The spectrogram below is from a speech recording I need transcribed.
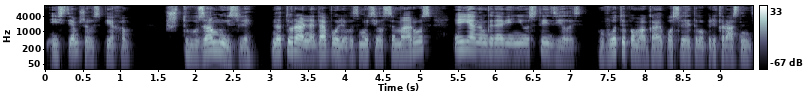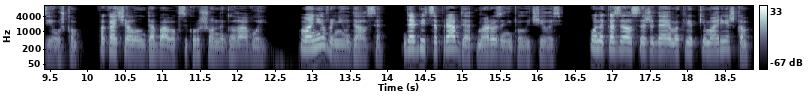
и с тем же успехом. «Что за мысли?» Натурально до боли возмутился Мороз, и я на мгновение устыдилась. Вот и помогаю после этого прекрасным девушкам. Покачал он добавок сокрушенно головой. Маневр не удался. Добиться правды от Мороза не получилось. Он оказался ожидаемо крепким орешком,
